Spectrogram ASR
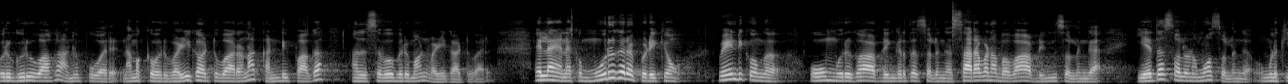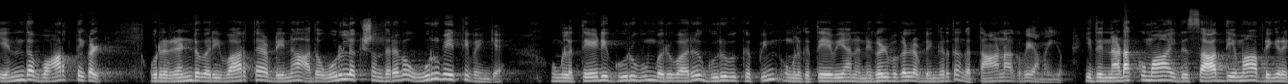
ஒரு குருவாக அனுப்புவார். நமக்கு அவர் வழிகாட்டுவாரனா கண்டிப்பாக அந்த சிவபெருமான் வழிகாட்டுவார். எல்லாம் எனக்கு முருகரை பிடிக்கும். வேண்டிக்கோங்க. ஓம் முருகா அப்படிங்கிறத சொல்லுங்கள் சரவணபவா அப்படின்னு சொல்லுங்கள் எதை சொல்லணுமோ சொல்லுங்கள் உங்களுக்கு எந்த வார்த்தைகள் ஒரு ரெண்டு வரி வார்த்தை அப்படின்னா அதை ஒரு லட்சம் தடவை உருவேற்றி வைங்க. உங்களை தேடி குருவும் வருவார். குருவுக்கு பின் உங்களுக்கு தேவையான நிகழ்வுகள் அப்படிங்கிறது அங்கே தானாகவே அமையும். இது நடக்குமா? இது சாத்தியமா? அப்படிங்கிற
